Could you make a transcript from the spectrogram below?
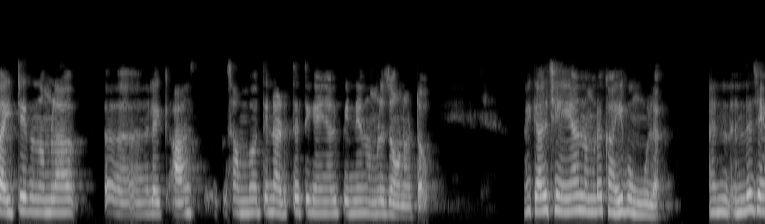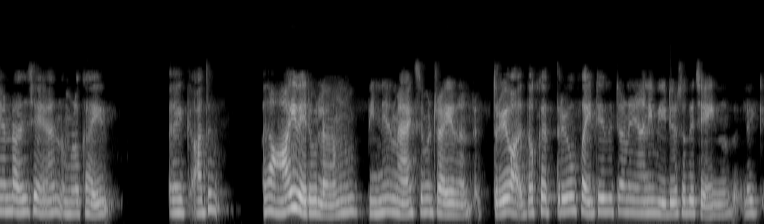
ഫൈറ്റ് ചെയ്ത് നമ്മൾ ആ ലൈക്ക് ആ സംഭവത്തിന്റെ അടുത്തെത്തി കഴിഞ്ഞാൽ പിന്നെ നമ്മൾ സോൺ ഔട്ട് ലൈക്ക് അത് ചെയ്യാൻ നമ്മുടെ കൈ പൊങ്ങൂല. എന്താ എന്ത് ചെയ്യണ്ട അത് ചെയ്യാൻ നമ്മൾ കൈ ലൈക്ക് അത് അത് ആയി വരൂല. പിന്നെ മാക്സിമം ട്രൈ ചെയ്യുന്നുണ്ട് എത്രയോ അതൊക്കെ എത്രയോ ഫൈറ്റ് ചെയ്തിട്ടാണ് ഞാൻ ഈ വീഡിയോസ് ഒക്കെ ചെയ്യുന്നത്. ലൈക്ക്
